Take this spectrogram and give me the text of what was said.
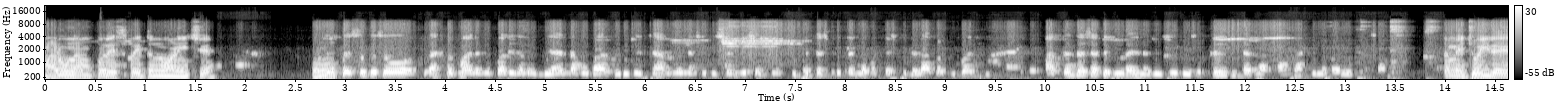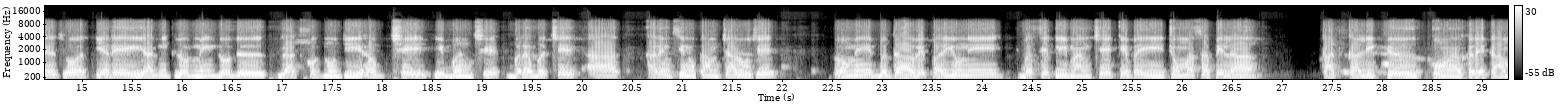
મારું નામ પરેશભાઈ તનવાણી છે. હું શું કહેશો રાજકોટ મહાનગરપાલિકાનું જાહેરનામું બહાર કર્યું છે. ચાર મહિના સુધી સર્વિસ પચાસ મીટર ને પચાસ મીટર બંધ આ ધંધા સાથે જોડાયેલા છે. શું કહેશો કઈ રીતે તમે જોઈ રહ્યા છો અત્યારે યાજ્ઞિક રોડ મેઇન રોડ રાજકોટનું જે હબ છે એ બંધ છે. બરાબર છે. આ આરએમસી નું કામ ચાલુ છે. તો અમે બધા વેપારીઓને બસ એટલી માંગ છે કે ભાઈ ચોમાસા પહેલા તાત્કાલિક પૂર્ણ કરે કામ.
